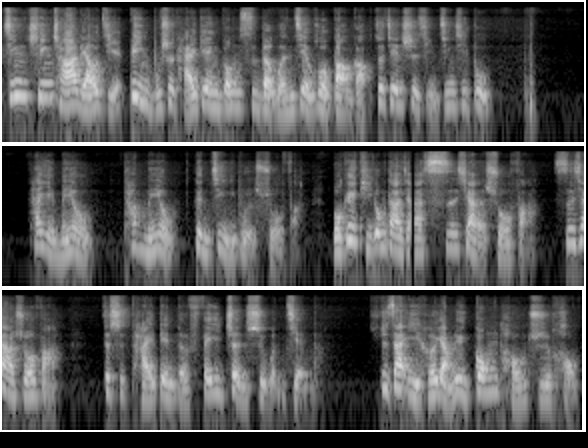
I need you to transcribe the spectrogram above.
经清查了解，并不是台电公司的文件或报告。这件事情，经济部他也没有，他没有更进一步的说法。我可以提供大家私下的说法，私下的说法，这是台电的非正式文件呐。是在以核养绿公投之后，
